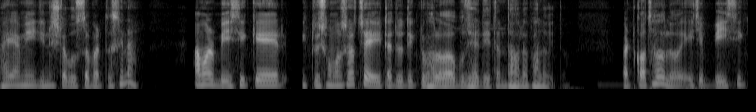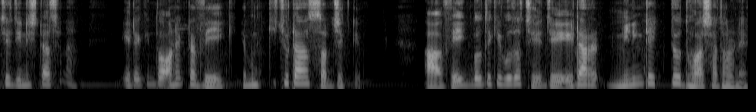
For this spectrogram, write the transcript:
ভাই, আমি এই জিনিসটা বুঝতে পারতেছি না। আমার বেসিকের একটু সমস্যা হচ্ছে, এটা যদি একটু ভালোভাবে বুঝিয়ে দিতেন তাহলে ভালো হতো বাট কথা হলো, এই যে বেসিক যে জিনিসটা আছে না, এটা কিন্তু অনেকটা ভেগ এবং কিছুটা সাবজেক্টিভ ফেক বলতে কি বোঝাচ্ছে যে এটার মিনিংটা একটু ধোয়াশা ধরনের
